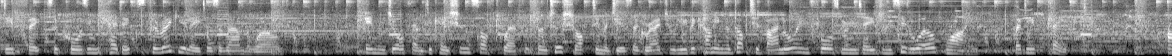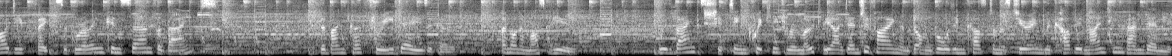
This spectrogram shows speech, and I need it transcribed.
Deepfakes are causing headaches for regulators around the world. Image authentication software for photoshopped images are gradually becoming adopted by law enforcement agencies worldwide, but deepfaked. Are deepfakes a growing concern for banks? The banker three days ago. Anonymous View. With banks shifting quickly to remotely identifying and onboarding customers during the COVID 19 pandemic,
